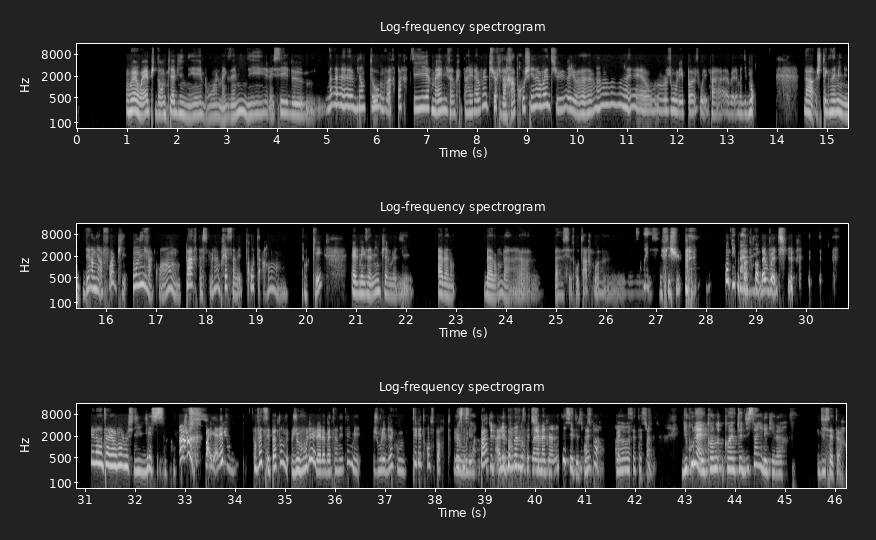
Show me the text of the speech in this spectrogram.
Ouais, ouais, puis dans le cabinet, bon, elle m'a examinée, elle a essayé de... Ouais, bientôt, on va repartir, Maël, il va préparer la voiture, il va rapprocher la voiture, il va... Ouais, euh, je voulais pas, je voulais pas. Elle m'a dit, bon, là, je t'examine une dernière fois, puis on y va, quoi, hein, on part, parce que là, après, ça va être trop tard. hein. Ok. Elle m'examine, puis elle me dit, ah bah non, bah non, bah, là, bah c'est trop tard, quoi, Euh, Oui. c'est fichu, on C'est peut pas pas prendre la voiture. Et là, intérieurement, je me suis dit, yes, je peux pas y aller. En fait, c'est pas tant que je voulais aller à la maternité, mais je voulais bien qu'on me télétransporte. Je voulais ça. pas aller Le dans problème, c'était pas la maternité, c'était le transport. ouais, Ah ouais, c'était ça. Du coup, là, elle, quand, quand elle te dit ça, il est quelle heure? 17h.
